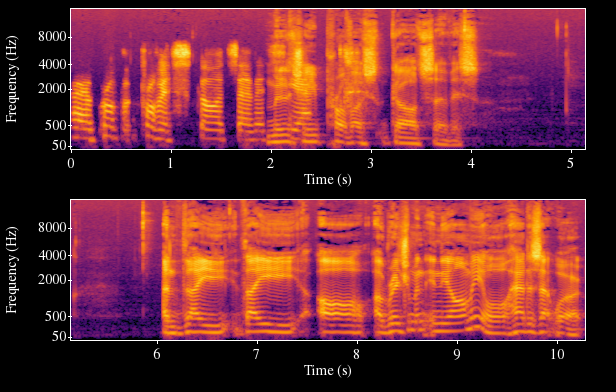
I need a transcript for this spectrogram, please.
Uh, Prov- Provost Guard Service. Military yeah. Provost Guard Service. And they they are a regiment in the army, or how does that work?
